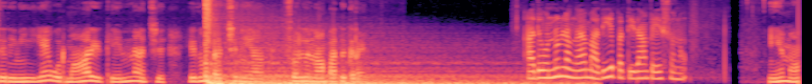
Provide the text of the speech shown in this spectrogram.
சரி நீ ஏன் ஒரு மாதிரி இருக்கு? என்னாச்சு? எதுவும் பிரச்சனையா? சொல்லு நான் பாத்துக்கிறேன். அது ஒன்றும் இல்லைங்க. மதியை பற்றி தான் பேசணும். ஏமா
